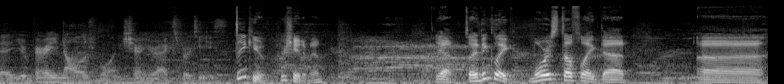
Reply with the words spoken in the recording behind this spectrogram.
uh, you're very knowledgeable and sharing your expertise. Thank you, appreciate it, man. Yeah, so I think like more stuff like that. Uh,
